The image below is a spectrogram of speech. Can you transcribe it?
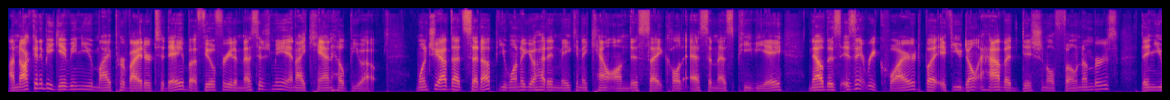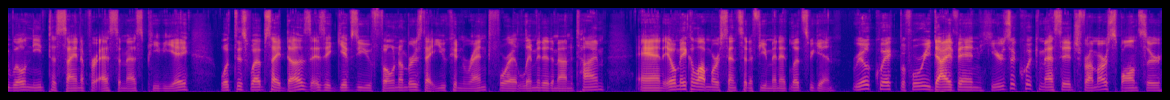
I'm not going to be giving you my provider today, but feel free to message me and I can help you out. Once you have that set up, you want to go ahead and make an account on this site called SMS PVA. Now this isn't required, but if you don't have additional phone numbers, then you will need to sign up for SMS PVA. What this website does is it gives you phone numbers that you can rent for a limited amount of time, and it'll make a lot more sense in a few minutes. Let's begin. Real quick, before we dive in, here's a quick message from our sponsor,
